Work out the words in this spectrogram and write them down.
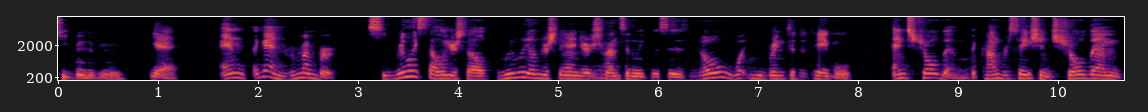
keep interviewing. Yeah. And again, remember, s- really sell yourself, really understand your Yeah. strengths and weaknesses, know what you bring to the table, and show them the conversation, show them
